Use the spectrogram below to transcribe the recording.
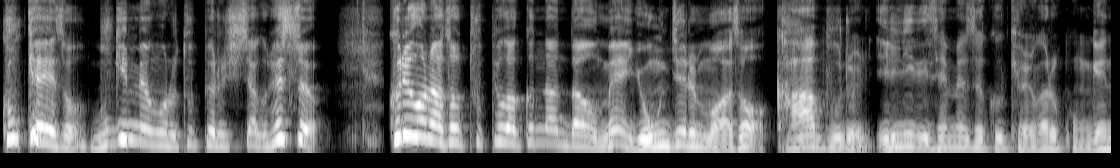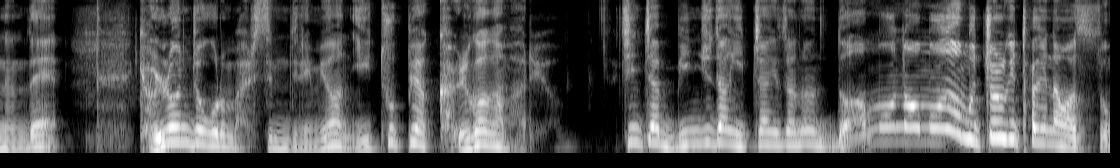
국 회에서 무기명으로 투표를 시작을 했어요. 그리고 나서 투표가 끝난 다음에 용지를 모아서 가부를 일일이 세면서 그 결과를 공개했는데 결론적으로 말씀드리면 이 투표 결과가 말이에요. 진짜 민주당 입장에서는 너무너무너무 쫄깃하게 나왔어.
